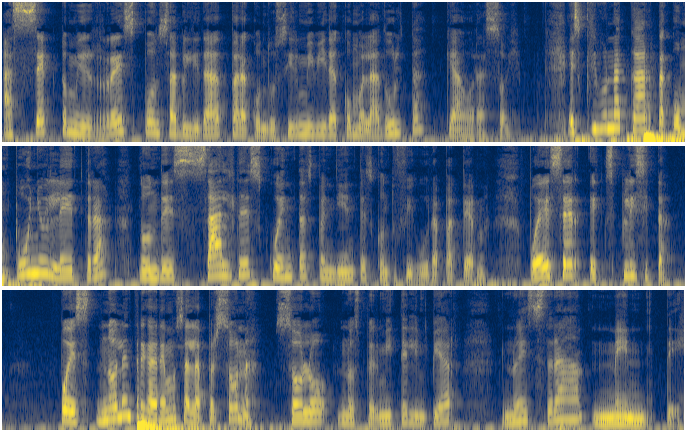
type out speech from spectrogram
Acepto mi responsabilidad para conducir mi vida como la adulta que ahora soy. Escribe una carta con puño y letra donde saldes cuentas pendientes con tu figura paterna. Puede ser explícita, pues no le entregaremos a la persona, solo nos permite limpiar nuestra mente,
